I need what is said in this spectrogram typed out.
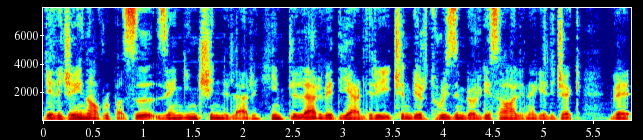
geleceğin Avrupa'sı zengin Çinliler, Hintliler ve diğerleri için bir turizm bölgesi haline gelecek ve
